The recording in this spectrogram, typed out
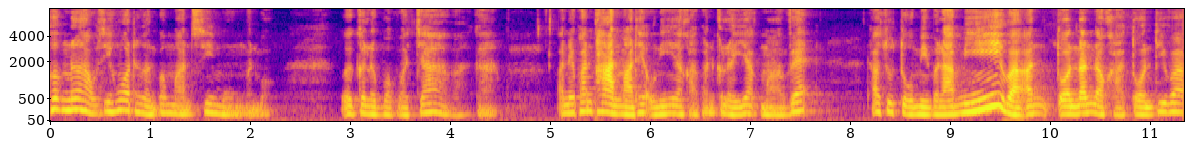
ครึ่งเด้อเฮาสิฮอดเฮือนประมาณ4โมงมันบอก เอ้ยก็เลยบอกว่าจ้าว่าก็อันนี้พันผ่านมาแถวนี้นะคะพันก็เลยอยากมาแวะ ถ้าสุโตมีเวลามีว่าอันตอนนั้นเนาค่ะ ตอนที่ว่า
